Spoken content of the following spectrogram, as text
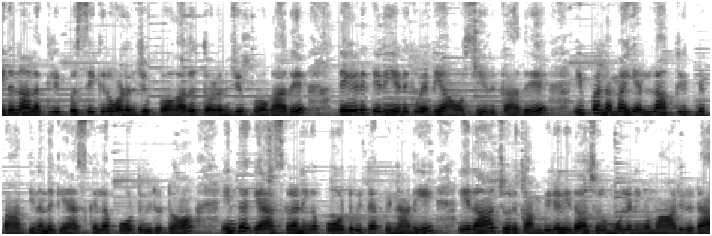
இதனால் கிளிப்பு சீக்கிரம் உடஞ்சி போகாது தொலைஞ்சி போகாது. தேடி தேடி எடுக்க வேண்டிய அவசியம் இருக்காது. இப்போ நம்ம எல்லா கிளிப்புமே பார்த்தீங்கன்னா இந்த கேஸ்கெல்லாம் போட்டு விட்டுட்டோம். இந்த கேஸ்கெல்லாம் நீங்கள் போட்டு விட்ட பின்னாடி ஏதாச்சும் ஒரு கம்பிலியில் ஏதாச்சும் ஒரு மூலை நீங்கள் மாறிடுடா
